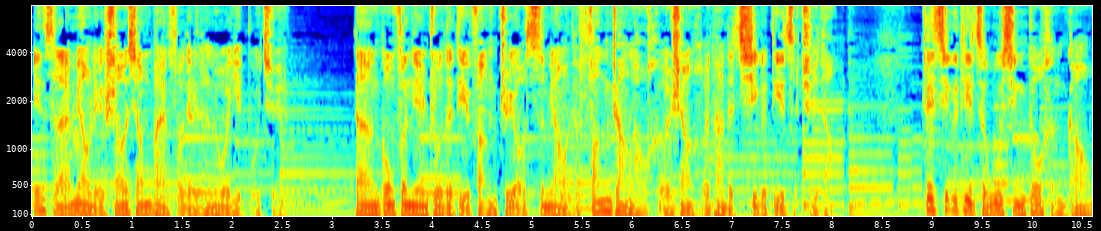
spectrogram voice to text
因此来庙里烧香拜佛的人络绎不绝。但供奉念珠的地方，只有寺庙的方丈老和尚和他的七个弟子知道。这七个弟子悟性都很高，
